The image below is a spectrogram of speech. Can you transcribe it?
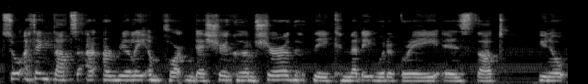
So I think that's a, a really important issue because I'm sure that the committee would agree is that, you know,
